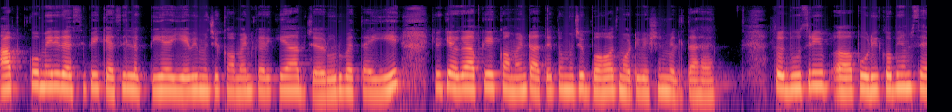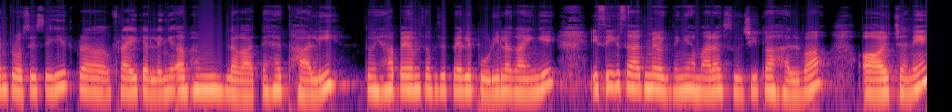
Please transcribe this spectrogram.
आपको मेरी रेसिपी कैसी लगती है, ये भी मुझे कमेंट करके आप ज़रूर बताइए, क्योंकि अगर आपके कमेंट आते तो मुझे बहुत मोटिवेशन मिलता है। तो दूसरी पूड़ी को भी हम सेम प्रोसेस से ही फ्राई कर लेंगे। अब हम लगाते हैं थाली। तो यहाँ पे हम सबसे पहले पूड़ी लगाएँगे। इसी के साथ में रख देंगे हमारा सूजी का हलवा और चने।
